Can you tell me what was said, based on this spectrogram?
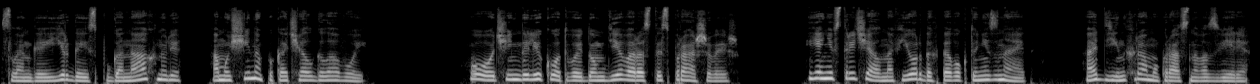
Сленга и Ирга испуганно ахнули, а мужчина покачал головой. «Очень далеко твой дом дева, раз ты спрашиваешь. Я не встречал на фьордах того, кто не знает. Один храм у красного зверя.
